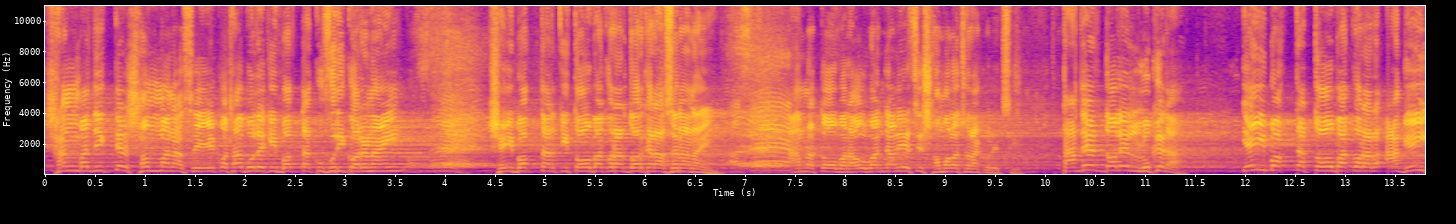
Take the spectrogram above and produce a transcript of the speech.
সাংবাদিকদের সম্মান আছে এ কথা বলে কি বক্তা কুফুরি করে নাই? সেই বক্তার কি তওবা করার দরকার আছে না নাই? আমরা তওবার আহ্বান জানিয়েছি সমালোচনা করেছি। তাদের দলের লোকেরা এই বক্তা তওবা করার আগেই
